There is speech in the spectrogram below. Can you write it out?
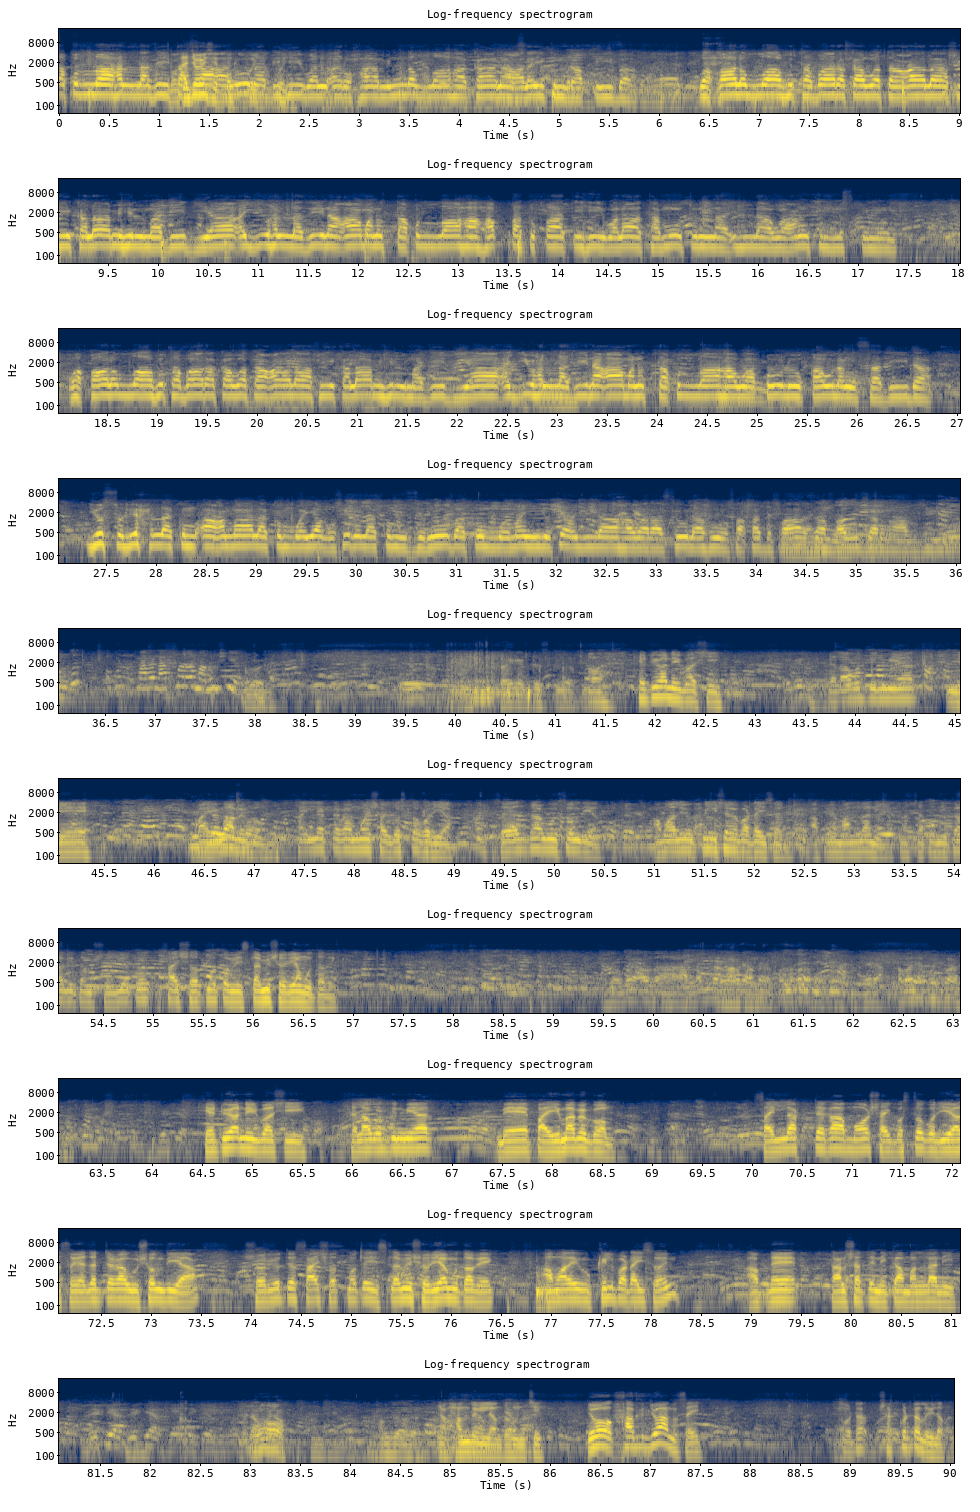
اتقوا الله الذي تساءلون ويش- به والأرحام. إن الله كان عليكم رقيبا. وقال الله تبارك وتعالى في كلامه المجيد يا أيها الذين آمنوا اتقوا الله حق تقاته ولا تموتن إلا وأنتم مسلمون. وقال الله تبارك وتعالى في كلامه المجيد يا أيها الذين آمنوا اتقوا الله وقولوا قولا سديدا. يصلح لكم أعمالكم ويغفر لكم ذنوبكم ومن يطع الله ورسوله فقد فاز فوزا عظيما খেটুয়া নিবাসী খেলাবুদ্দিন মিয়ার মেয়ে মাইমা বেগম চার লাখ টাকা মই সাব্যস্ত করিয়া ছয় হাজার টাকা উচল দিয়া আমার এই উকিল হিসেবে পাঠাইছেন আপনি মানলানি আপনার সাথে নিকাহ দিতাম শরীয়ত চাই সৎ মতো ইসলামী শরিয়া মোতাবেক খেটুয়া নির্বাসী খেলাবুদ্দিন মিয়ার মেয়ে পাহিমা বেগম। চার লাখ টাকা মর সাব্যস্ত করিয়া ছয় হাজার টাকা উসল দিয়া শরীয়তে চাই সৎমতে ইসলামী শরিয়া মোতাবেক আমার এই উকিল পাঠাইছেন। আপনি তার সাথে নিকা মানলানি। আলহামদুলিল্লাহ শুনছি যো খাব জো আনো চাই ওটা স্বাক্ষরটা লইলাম।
